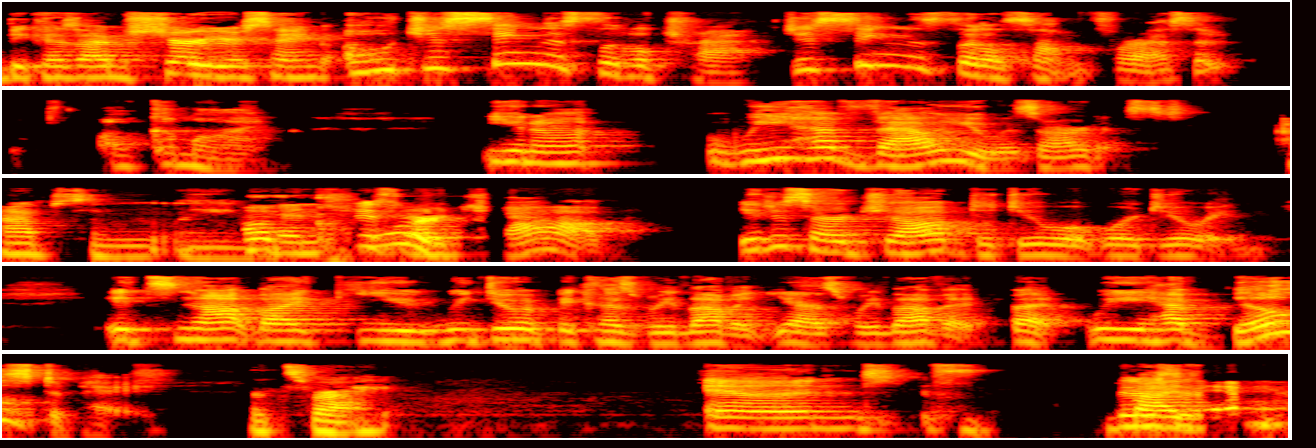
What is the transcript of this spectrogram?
because I'm sure you're saying, "Oh, just sing this little track, just sing this little something for us." Oh, come on, you know, we have value as artists, Absolutely. Of and it is our job. It is our job to do what we're doing. It's not like you we do it because we love it. Yes, we love it, but we have bills to pay, That's right. and there's by a- them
